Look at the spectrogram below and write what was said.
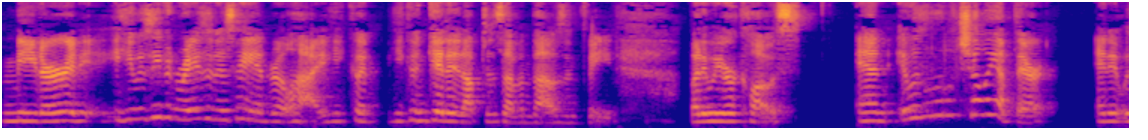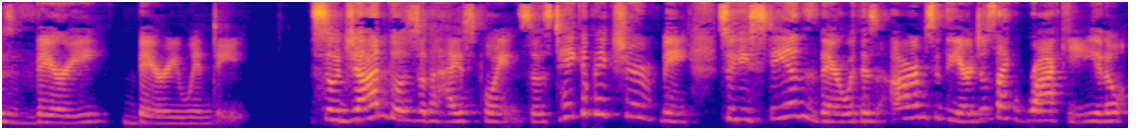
meter and he was even raising his hand real high. He couldn't, he couldn't get it up to 7,000 feet, but we were close and it was a little chilly up there and it was very, very windy. So John goes to the highest point and says, take a picture of me. So he stands there with his arms in the air, just like Rocky, you know,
